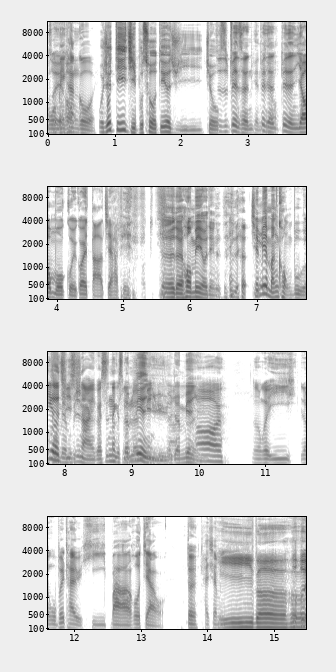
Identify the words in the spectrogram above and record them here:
我没看过。我觉得第一集不错，第二集就就是变成变成变成妖魔鬼怪打架片。对对对，后面有点 真的，前面蛮恐怖。第二集是哪一个？是那个什么人面鱼？人面鱼。哦，那个一，我不会台语，一八或加哦。对，一把火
